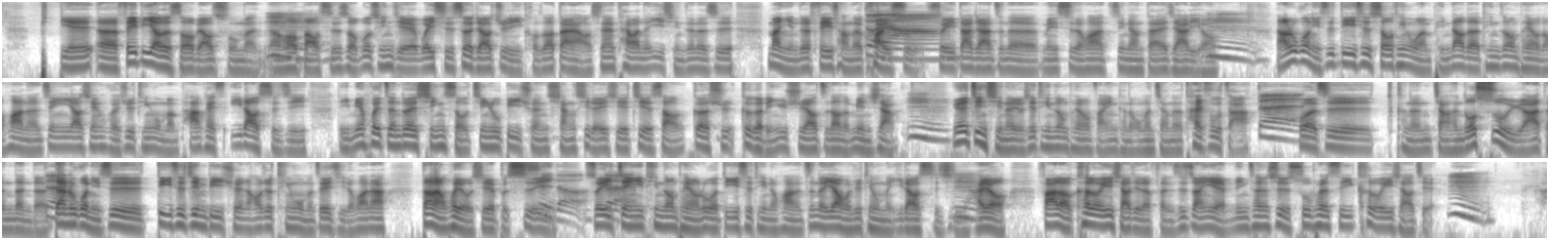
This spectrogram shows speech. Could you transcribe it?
别呃非必要的时候不要出门，然后嗯保持手部清洁，维持社交距离，口罩戴好。现在台湾的疫情真的是蔓延的非常的快速，啊所以大家真的没事的话，尽量待在家里哦。嗯，然后，如果你是第一次收听我们频道的听众朋友的话呢，建议要先回去听我们 podcast 一到十集，里面会针对新手进入币圈详细的一些介绍，各需各个领域需要知道的面向。嗯，因为近期呢，有些听众朋友反映，可能我们讲的太复杂，对，或者是可能讲很多术语啊等等的。但如果你是第一次进币圈，然后就听我们这一集的话，那当然会有些不适应。是的，所以建议听众朋友，如果第一次听的话呢，真的要回去听我们一到十集，嗯还有 follow 克洛伊小姐的粉丝专业，名称是 Super C 克洛伊小姐。嗯，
